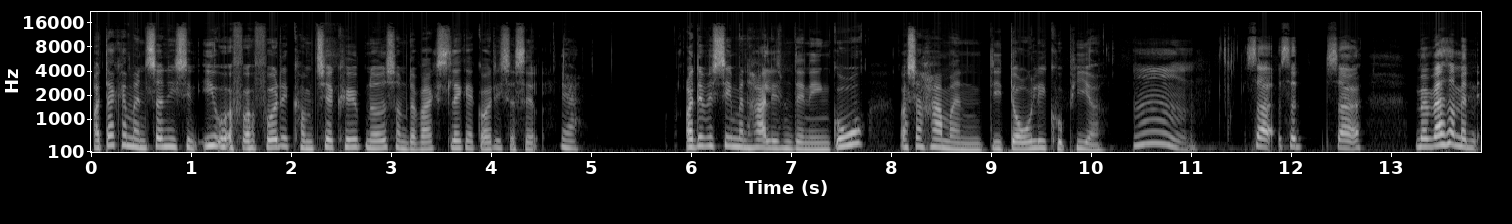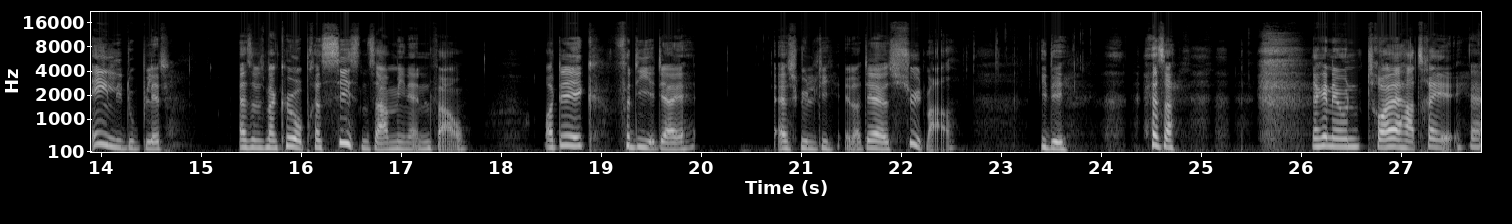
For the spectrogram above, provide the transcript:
og der kan man sådan i sin iver for at få det, komme til at købe noget, som der faktisk slet ikke er godt i sig selv. Ja. Og det vil sige, at man har ligesom den ene gode, og så har man de dårlige kopier. Mm. Så, så, så, men hvad så med den egentlige dublet? Altså hvis man køber præcis den samme i en anden farve. Og det er ikke fordi, at jeg er skyldig, eller det er sygt meget i det. altså, jeg kan nævne trøjer, jeg har tre af. Ja.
